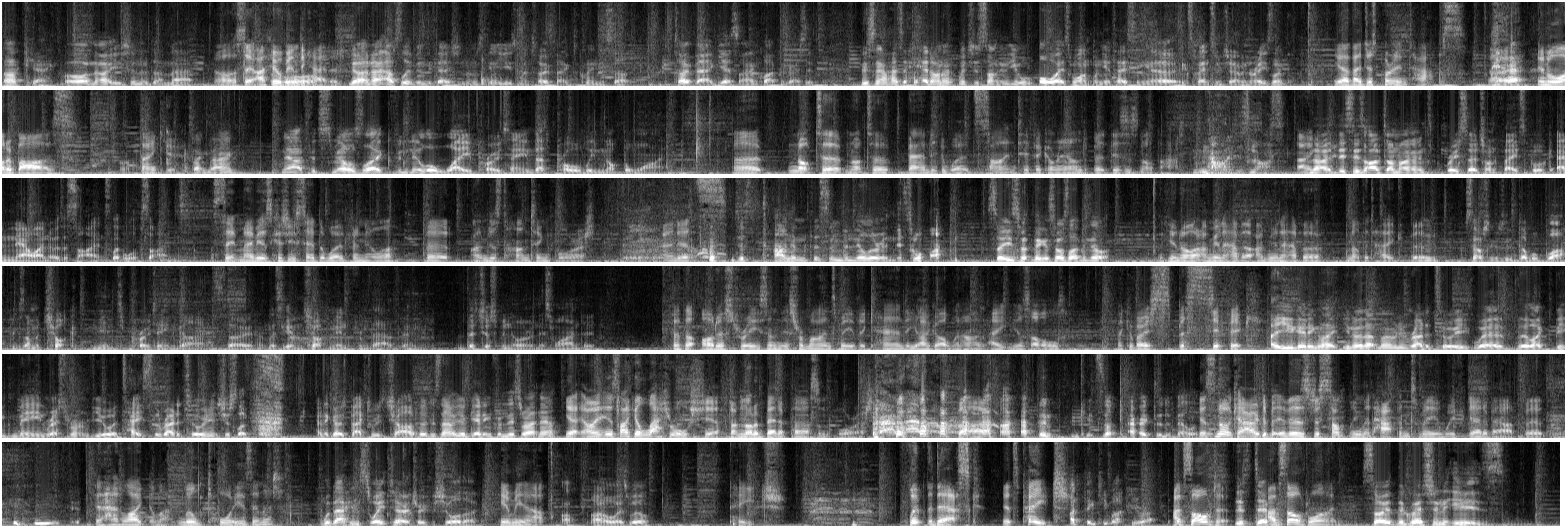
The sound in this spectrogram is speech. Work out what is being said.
Okay. Oh no, you shouldn't have done that. Oh, see, I feel oh. vindicated. Oh. No, no, absolute vindication. I'm just going to use my tote bag to clean this up. Tote bag, yes, I am quite progressive. This now has a head on it, which is something that you'll always want when you're tasting an expensive German Riesling. Yeah, they just put it in taps uh, in a lot of bars. Oh, thank you. Bang bang. Now, if it smells like vanilla whey protein, that's probably not the wine. Uh, not to not to bandy the word scientific around, but this is not that. No, it is not. Okay. No, this is. I've done my own research on Facebook, and now I know the science level of science. See, maybe it's because you said the word vanilla, but I'm just hunting for it, and it's Just tonguing for some vanilla in this wine. So you think it smells like vanilla? You know what I'm gonna have a I'm gonna have a, another take, but Sounds like it's a double bluff because I'm a choc mint protein guy. So unless you're getting choc mint from that, then there's just vanilla in this wine, dude. for the oddest reason, this reminds me of a candy I got when I was eight years old. Like a very specific. Are you getting like you know that moment in Ratatouille where the like big mean restaurant reviewer tastes the Ratatouille and it's just like and it goes back to his childhood? Is that what you're getting from this right now? Yeah, I mean, it's like a lateral shift. I'm not a better person for it. but uh, it's not character development. it's not character, it is just something that happened to me and we forget about. But it had like, like little toys in it. We're back in sweet territory for sure, though. Hear me out. I, I always will. Peach. Flip the desk. It's peach. I think you might be right. I've solved it. It's definitely- I've solved wine. So the question is,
